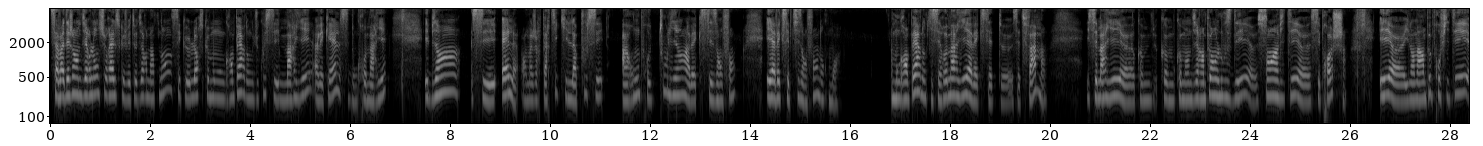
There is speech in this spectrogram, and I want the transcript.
ça va déjà en dire long sur elle. Ce que je vais te dire maintenant, c'est que lorsque mon grand-père, donc du coup, s'est marié avec elle, s'est donc remarié, eh bien, c'est elle, en majeure partie, qui l'a poussé à rompre tout lien avec ses enfants et avec ses petits-enfants, donc moi. Mon grand-père, donc, il s'est remarié avec cette, euh, cette femme. Il s'est marié, euh, comme, comme, comment dire, un peu en loose day, euh, sans inviter ses proches. Et il en a un peu profité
